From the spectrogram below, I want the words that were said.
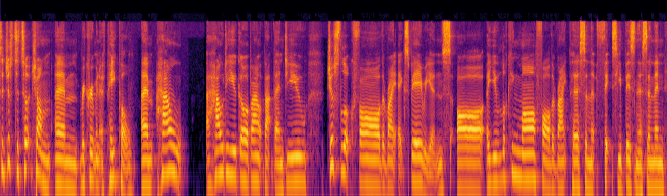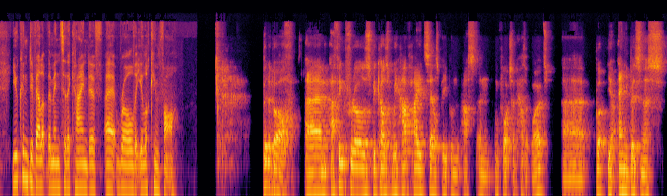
So just to touch on um, recruitment of people, um, how how do you go about that then? Do you just look for the right experience or are you looking more for the right person that fits your business and then you can develop them into the kind of uh, role that you're looking for? Bit of both. Um, I think for us, because we have hired salespeople in the past and unfortunately it hasn't worked. Uh, but you know, any business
